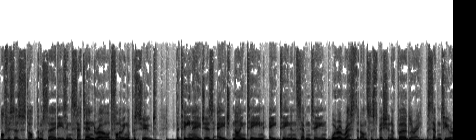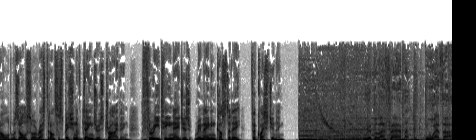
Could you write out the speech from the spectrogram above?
Officers stopped the Mercedes in Satend Road following a pursuit. The teenagers, aged 19, 18 and 17, were arrested on suspicion of burglary. The 70-year-old was also arrested on suspicion of dangerous driving. Three teenagers remain in custody for questioning. Ribble FM. Weather.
